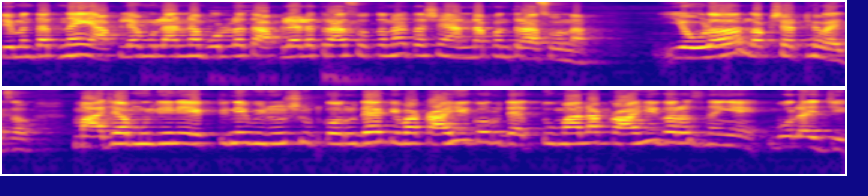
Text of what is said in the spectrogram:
ते म्हणतात नाही आपल्या मुलांना बोललं तर आपल्याला त्रास होतो ना तसे यांना पण त्रास होणार. एवढं लक्षात ठेवायचं. माझ्या मुलीने एकटीने व्हिडिओ शूट करू द्या किंवा काही करू द्या तुम्हाला काही गरज नाही आहे बोलायची.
